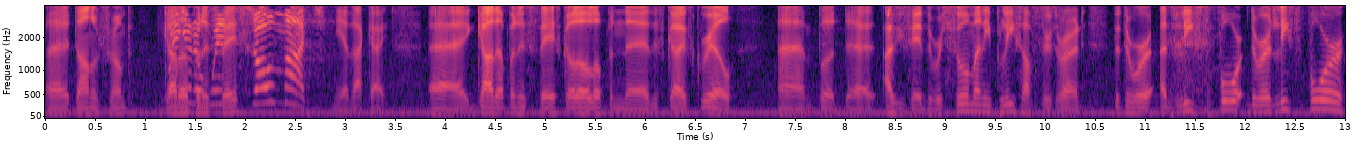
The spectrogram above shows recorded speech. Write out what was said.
uh, Donald Trump got We're up in his win face. so much. Yeah, that guy uh, got up in his face, got all up in uh, this guy's grill. Um, but uh, as you say, there were so many police officers around that there were at least four. There were at least four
